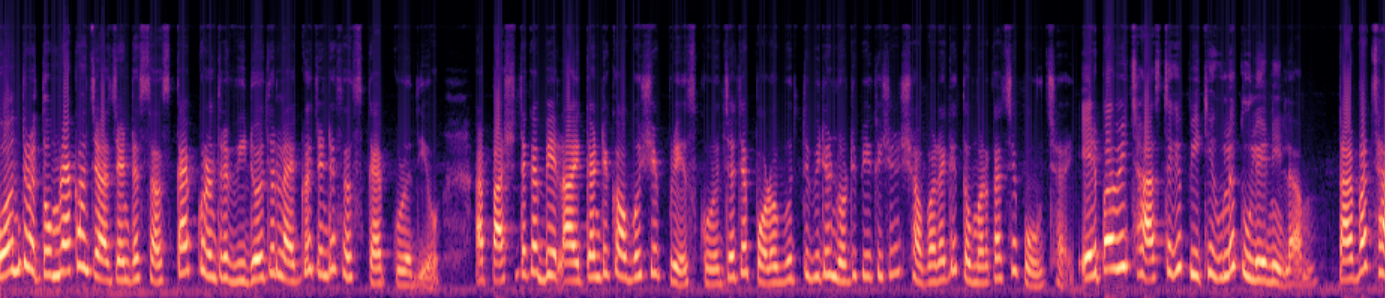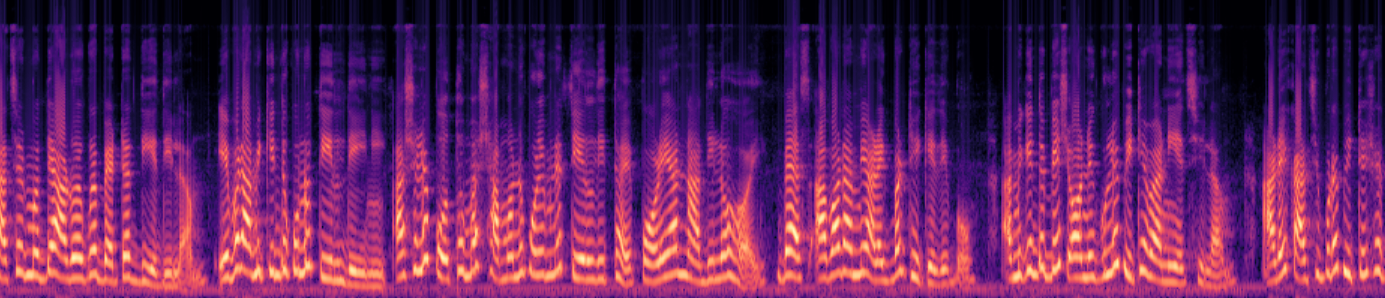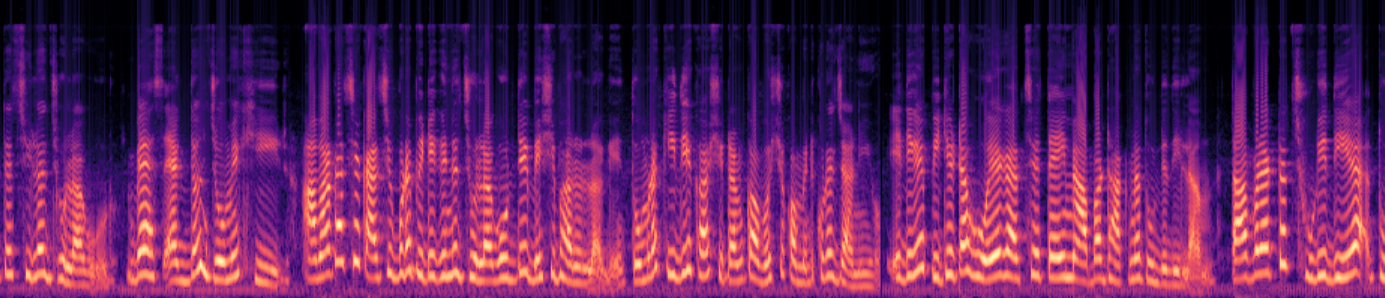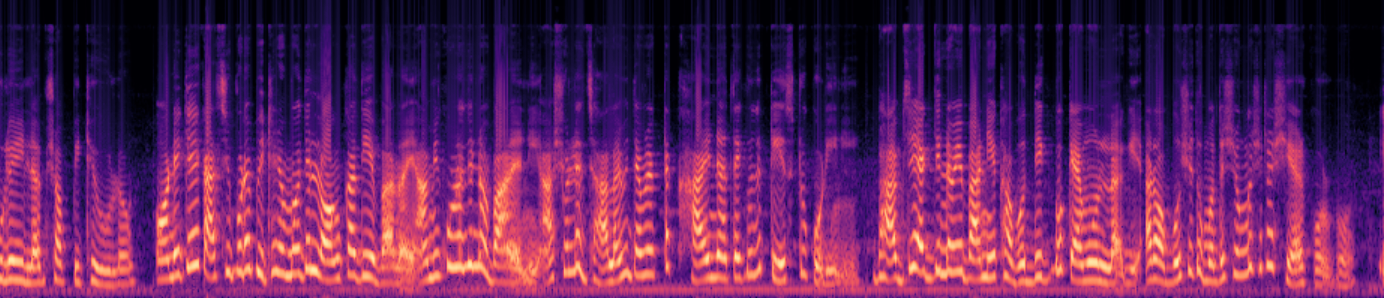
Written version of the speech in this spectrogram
বন্ধুরা, তোমরা এখন যারা চ্যানেলটা সাবস্ক্রাইব করো তাহলে ভিডিওতে লাইক করে চ্যানেলটা সাবস্ক্রাইব করে দিও। আর পাশে থাকা বেল আইকনটিকে অবশ্যই প্রেস করো, যাতে পরবর্তী ভিডিও নোটিফিকেশন সবার আগে তোমার কাছে পৌঁছায়। এরপর আমি ছাঁচ থেকে পিঠেগুলো তুলে নিলাম। তারপর ছাঁচের মধ্যে আরও একবার ব্যাটার দিয়ে দিলাম। এবার আমি কিন্তু কোনো তেল দিইনি। আসলে প্রথমবার সামান্য পরিমাণে তেল দিতে হয়, পরে আর না দিলেও হয়। ব্যাস, আবার আমি আরেকবার ঢেকে দেব। আমি কিন্তু বেশ অনেকগুলো পিঠে বানিয়েছিলাম। আরে কাঁচিপুরা পিঠের সাথে ছিল ঝোলা গুড়। ব্যাস, একদম জমে ক্ষীর। আমার কাছে কাঁচিপুরা পিঠে কিনে ঝোলা গুড় দিয়ে বেশি ভালো লাগে। তোমরা কি দিয়ে খাও সেটা আমাকে অবশ্যই কমেন্ট করে জানিও। এদিকে পিঠেটা হয়ে গেছে, তাই আমি আবার ঢাকনা তুলে দিলাম। তারপর একটা ছুরি দিয়ে তুলে নিলাম সব পিঠেগুলো। অনেকেই কাঁচিপুরা পিঠের মধ্যে লঙ্কা দিয়ে বানায়। আমি কোনোদিনও বানাইনি। আসলে ঝাল আমি তেমন একটা খাই না, তাই কিন্তু টেস্টও করিনি। ভাবছি একদিন আমি বানিয়ে খাব, দেখব কেমন লাগে। আর অবশ্যই তোমাদের সঙ্গে সেটা শেয়ার করব।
